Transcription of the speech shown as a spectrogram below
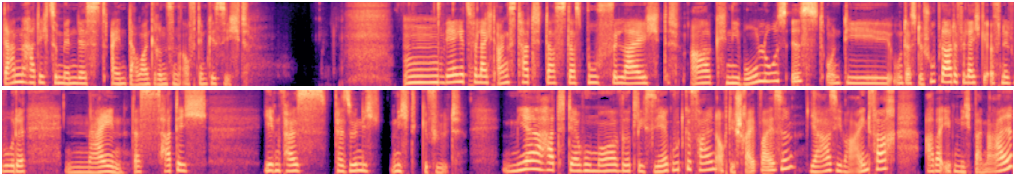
dann hatte ich zumindest ein Dauergrinsen auf dem Gesicht. Mm, wer jetzt vielleicht Angst hat, dass das Buch vielleicht arg niveaulos ist und die unterste Schublade vielleicht geöffnet wurde, nein, das hatte ich jedenfalls persönlich nicht gefühlt. Mir hat der Humor wirklich sehr gut gefallen, auch die Schreibweise. Ja, sie war einfach, aber eben nicht banal.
